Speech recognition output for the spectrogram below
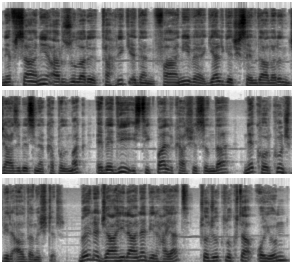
nefsani arzuları tahrik eden fani ve gelgeç sevdaların cazibesine kapılmak ebedi istikbal karşısında ne korkunç bir aldanıştır. Böyle cahilane bir hayat çocuklukta oyun,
